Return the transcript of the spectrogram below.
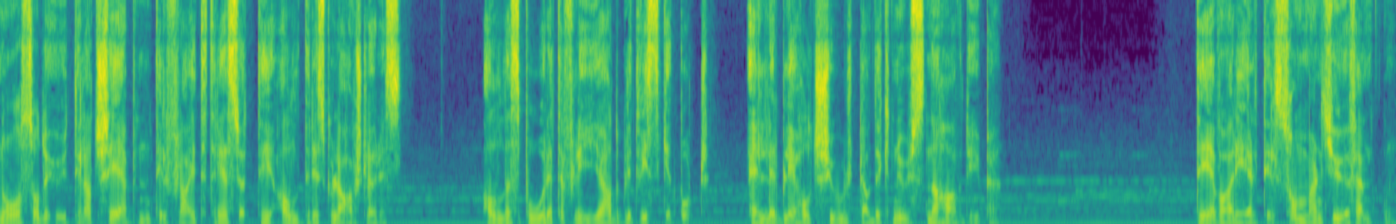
Nå så det ut til at skjebnen til Flight 370 aldri skulle avsløres. Alle spor etter flyet hadde blitt visket bort, eller ble holdt skjult av det knusende havdypet. Det var helt til sommeren 2015,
